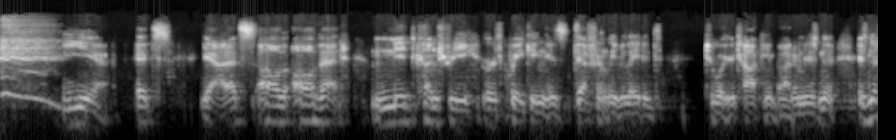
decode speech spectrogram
yeah, it's yeah, that's all. All that mid-country earthquaking is definitely related to what you're talking about. I mean, there's no, there's no,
